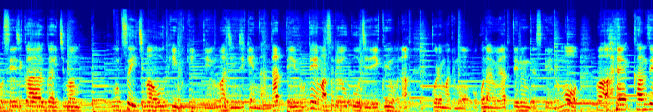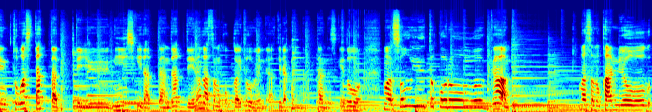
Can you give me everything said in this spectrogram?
政治家が一番持つ一番大きい武器っていうのは人事権なんだっていうので、まあ、それを講じていくようなこれまでも行いをやってるんですけれども、まあ、あれ完全に飛ばしたったっていう認識だったんだっていうのがその国会答弁で明らかになったんですけど、まあ、そういうところが、まあ、その官僚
